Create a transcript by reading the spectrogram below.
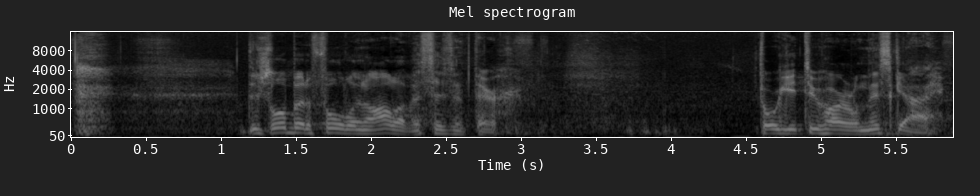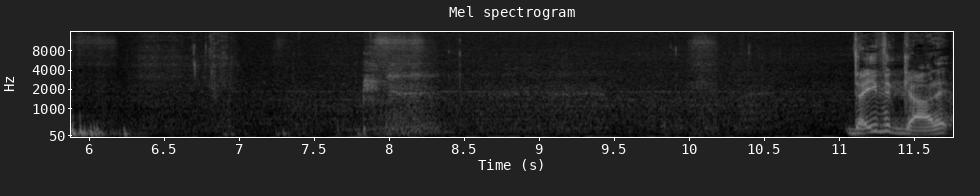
There's a little bit of fool in all of us, isn't there? Before we get too hard on this guy. David got it.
